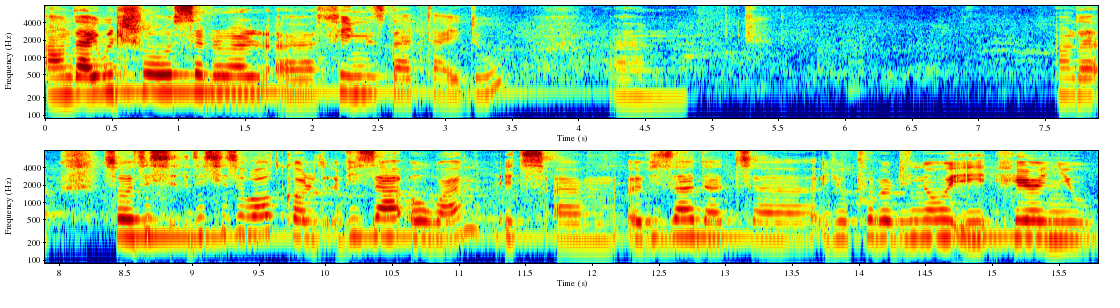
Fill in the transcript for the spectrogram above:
and I will show several uh, things that I do. Um, and uh, so this this is a word called Visa 01. It's um, a visa that uh, you probably know here in you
